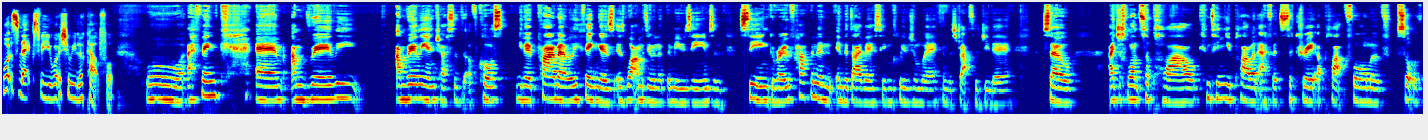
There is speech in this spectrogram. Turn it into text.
What's next for you? What should we look out for? Oh, I think um, I'm really, I'm really interested. Of course, you know, primarily thing is is what I'm doing at the museums and seeing growth happen in, in the diversity inclusion work and the strategy there. So I just want to plow, continue plowing efforts to create a platform of sort of,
